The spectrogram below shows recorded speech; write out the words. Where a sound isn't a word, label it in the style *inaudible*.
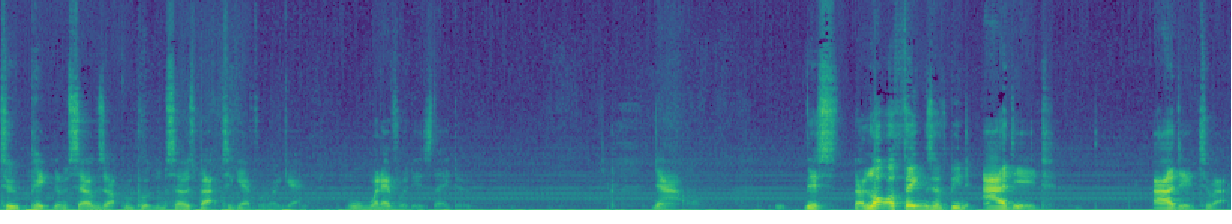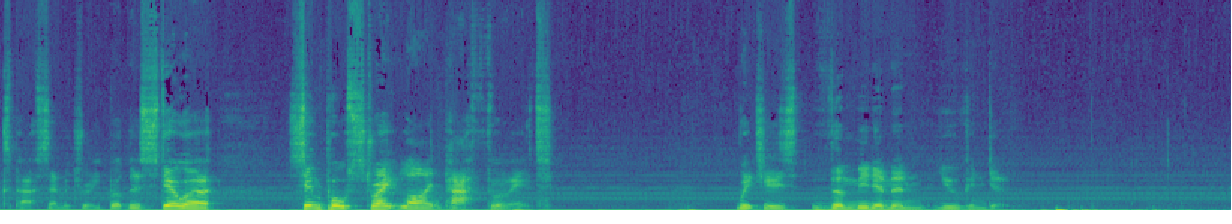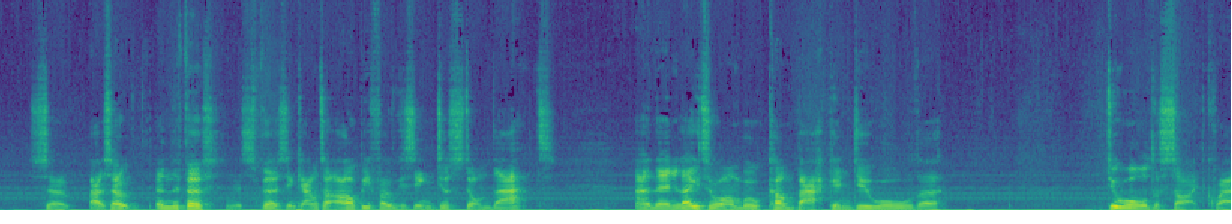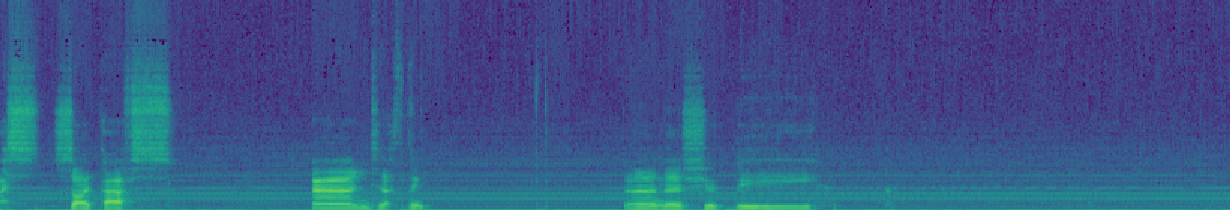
to pick themselves up and put themselves back together again, or whatever it is they do. Now, this a lot of things have been added added to Axepath Cemetery, but there's still a simple straight line path through it, which is the minimum you can do. So, uh, so in the first this first encounter, I'll be focusing just on that, and then later on we'll come back and do all the do all the side quests, side paths, and I think, and there should be.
